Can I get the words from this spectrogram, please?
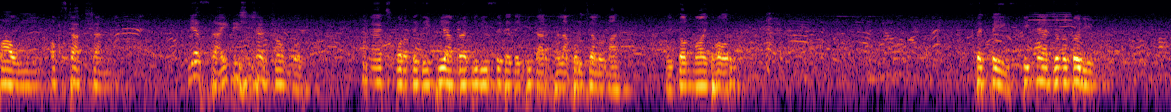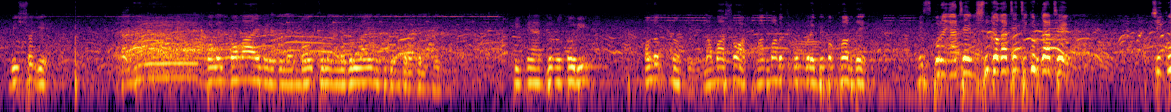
foul obstruction yes right decision সম্ভব ম্যাচ করাতে দেখি, আমরা টিভি সেটে দেখি, তার খেলা পরিচালনা। এই তন্ময় ধর। সেট পেস কিক নেওয়ার জন্য তৈরি। বিশ্বজিৎ। রাজীব বলে তলায় মেরে দিলেন, বল চলে গেল গোল্লায় অতিক্রম করে খেলতে কিক নেওয়ার জন্য তৈরি। অলোক লম্বা শট মাঝমার অতিক্রম করে বিপক্ষ অর্ধে। মিস করে গেছেন সুযোগ আছে চিকুর কাছে। চিকু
